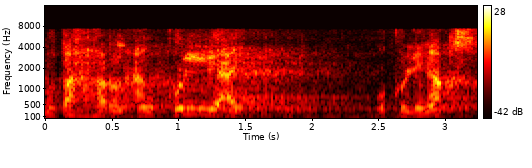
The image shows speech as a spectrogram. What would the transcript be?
مطهر عن كل عيب. وكل نقص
